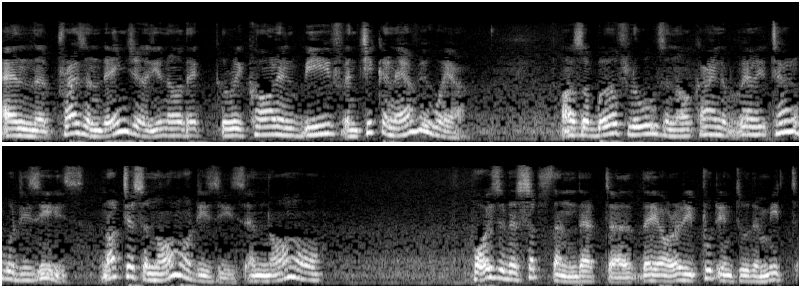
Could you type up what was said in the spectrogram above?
and the present danger. You know, they're recalling beef and chicken everywhere. Also bird flus and all kind of very terrible disease. Not just a normal disease, a normal poisonous substance that uh, they already put into the meat.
